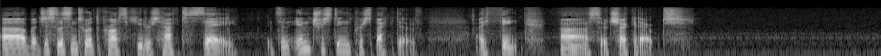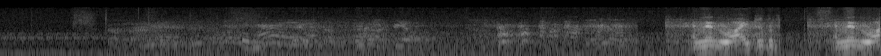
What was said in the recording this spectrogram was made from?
Uh, but just listen to what the prosecutors have to say. It's an interesting perspective, I think. Uh, so check it out. And then lied to the, and then lied.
